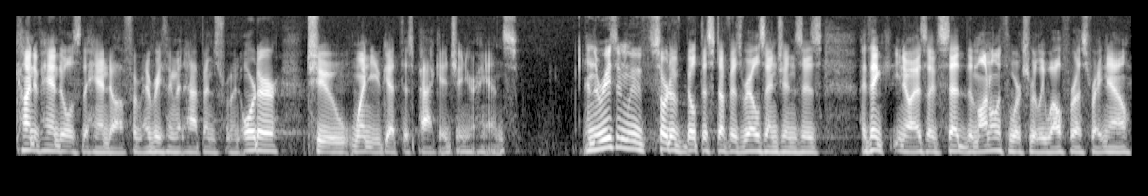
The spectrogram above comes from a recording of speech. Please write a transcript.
kind of handles the handoff from everything that happens from an order to when you get this package in your hands. And the reason we've sort of built this stuff as Rails engines is, I think, you know, as I've said, the monolith works really well for us right now,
